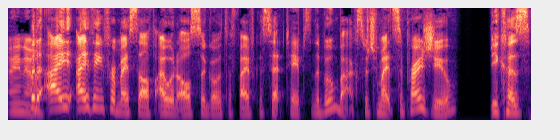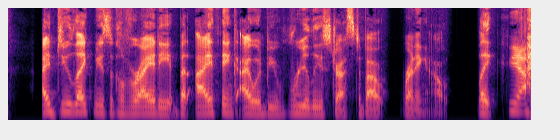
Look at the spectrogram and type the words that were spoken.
I know. But I, I think for myself, I would also go with the five cassette tapes and the boombox, which might surprise you because I do like musical variety, but I think I would be really stressed about running out. Like, yeah.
